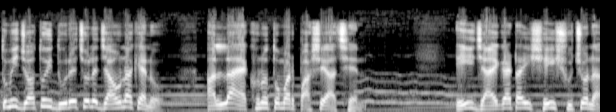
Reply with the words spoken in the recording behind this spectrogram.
তুমি যতই দূরে চলে যাও না কেন আল্লাহ এখনও তোমার পাশে আছেন। এই জায়গাটাই সেই সূচনা,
